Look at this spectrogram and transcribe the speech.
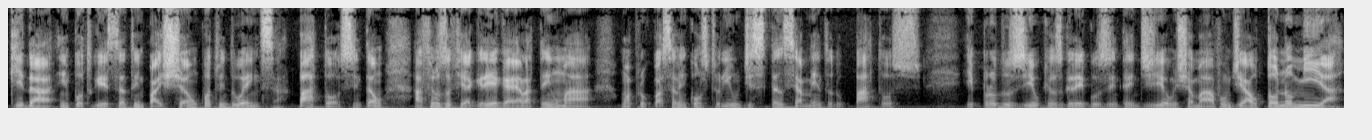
que dá em português tanto em paixão quanto em doença. Patos. Então, a filosofia grega ela tem uma, uma preocupação em construir um distanciamento do patos e produziu o que os gregos entendiam e chamavam de autonomia.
